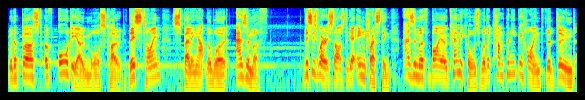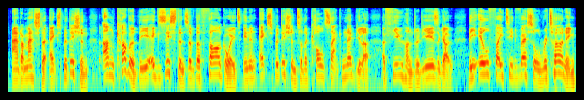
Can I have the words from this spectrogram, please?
with a burst of audio Morse code, this time spelling out the word azimuth. This is where it starts to get interesting. Azimuth Biochemicals were the company behind the doomed Adamastor expedition that uncovered the existence of the Thargoids in an expedition to the Coalsack Nebula a few hundred years ago. The ill fated vessel returning,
